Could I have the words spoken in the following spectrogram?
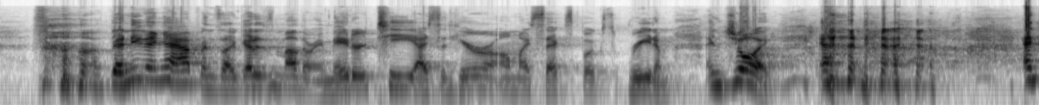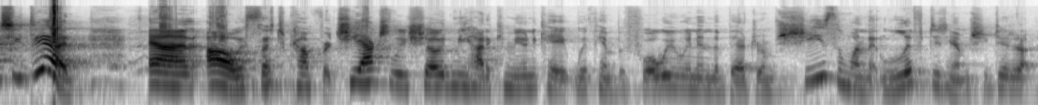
if anything happens, I've got his mother. I made her tea. I said, here are all my sex books, read them, enjoy. And, and she did. And oh, it's such comfort. She actually showed me how to communicate with him before we went in the bedroom. She's the one that lifted him. She did a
